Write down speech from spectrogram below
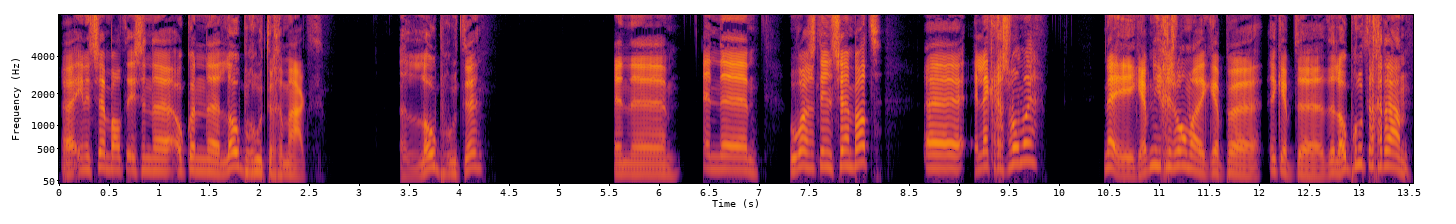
In het zwembad is een, ook een looproute gemaakt. Een looproute? En, en hoe was het in het zwembad? Lekker gezwommen? Nee, ik heb niet gezwommen. Ik heb, ik heb de, de looproute gedaan.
